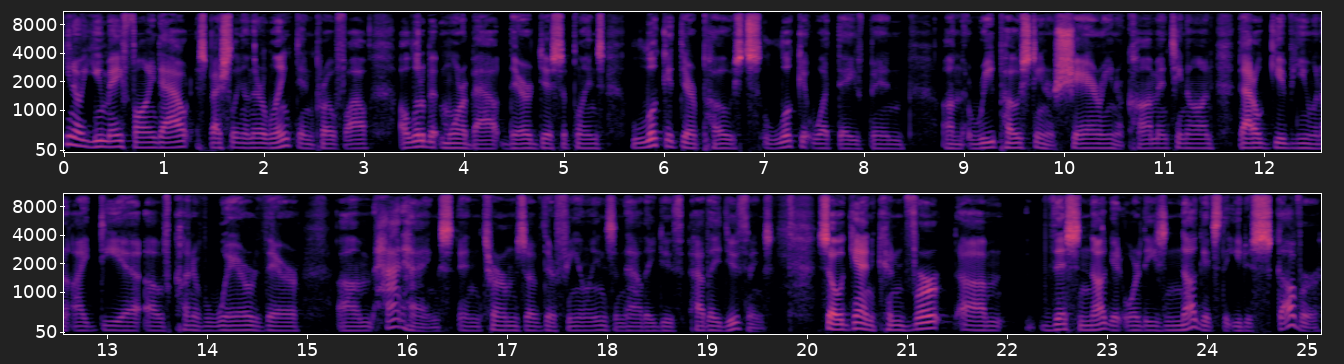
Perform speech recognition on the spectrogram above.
you know, you may find out, especially on their LinkedIn profile, a little bit more about their disciplines. Look at their posts. Look at what they've been. Um, reposting or sharing or commenting on that'll give you an idea of kind of where they're um, hat hangs in terms of their feelings and how they do th- how they do things. So again, convert um, this nugget or these nuggets that you discover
